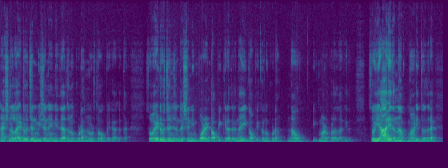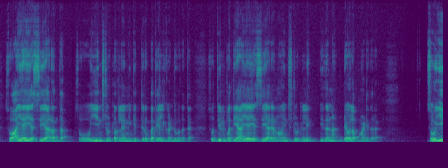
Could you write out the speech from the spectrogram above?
ನ್ಯಾಷನಲ್ ಹೈಡ್ರೋಜನ್ ಮಿಷನ್ ಏನಿದೆ ಅದನ್ನು ಕೂಡ ನೋಡ್ತಾ ಹೋಗಬೇಕಾಗುತ್ತೆ. So hydrogen generation important topic ಇರೋದ್ರಿಂದ ಈ ಟಾಪಿಕನ್ನು ಕೂಡ ನಾವು ಪಿಕ್ ಮಾಡ್ಕೊಳ್ಳೋದಾಗಿದೆ. ಸೊ ಯಾರು ಇದನ್ನು ಮಾಡಿದ್ದು ಅಂದರೆ so I I S C R ಅಂತ. ಸೊ ಈ ಇನ್ಸ್ಟಿಟ್ಯೂಟಲ್ಲಿ ನಿಮಗೆ ತಿರುಪತಿಯಲ್ಲಿ ಕಂಡು ಬರುತ್ತೆ. ಸೊ ತಿರುಪತಿಯ I I S C R ಅನ್ನೋ ಇನ್ಸ್ಟಿಟ್ಯೂಟಲ್ಲಿ ಇದನ್ನು ಡೆವಲಪ್ ಮಾಡಿದ್ದಾರೆ. ಸೊ ಈ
